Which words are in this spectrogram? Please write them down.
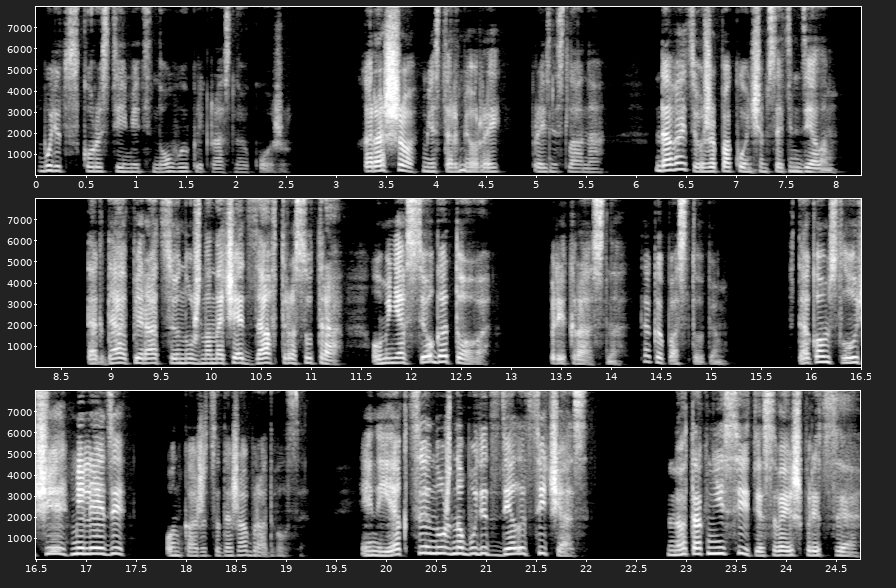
будет в скорости иметь новую прекрасную кожу. «Хорошо, мистер Мюррей», — произнесла она. «Давайте уже покончим с этим делом». «Тогда операцию нужно начать завтра с утра. У меня все готово». «Прекрасно, так и поступим». «В таком случае, миледи...» Он, кажется, даже обрадовался. Инъекции нужно будет сделать сейчас». «Но так несите свои шприцы»,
